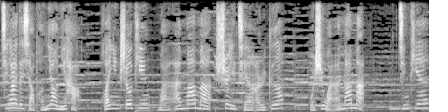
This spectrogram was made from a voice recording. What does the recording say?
亲爱的小朋友，你好，欢迎收听《晚安妈妈睡前儿歌》，我是晚安妈妈。今天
